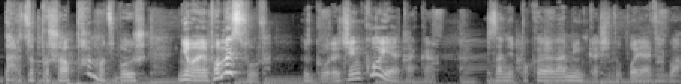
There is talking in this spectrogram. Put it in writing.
Bardzo proszę o pomoc, bo już nie mamy pomysłów. Z góry dziękuję, taka zaniepokojona minka się tu pojawiła.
